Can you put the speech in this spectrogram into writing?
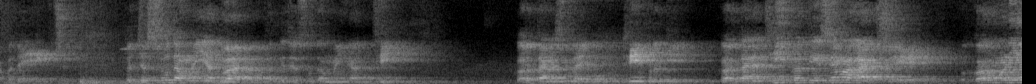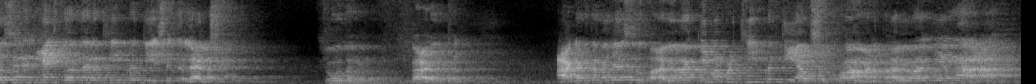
આ બધા એક છે. તો જસોદા મૈયા દ્વારા, મતલબ કે જસોદા મૈયાથી કર્તાને શું લાગ્યું? થી પ્રત્યય. કર્તાને થી પ્રત્યે શેમાં લાગશે? તો કર્મણી હશે ને ત્યાં જ કર્તાને થી પ્રત્યય છે તો લાગશે. જો તમે કાળુથી આગળ તમે જશો તો ભાવ્ય વાક્યમાં પણ થી પ્રત્યય આવશે. પણ ભાવ્ય વાક્યમાં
